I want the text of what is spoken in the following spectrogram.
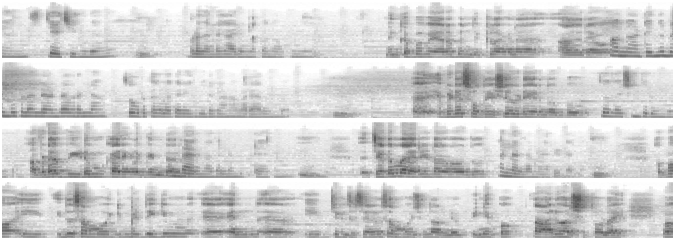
ഞാൻ ചേച്ചിയും കൂടെയാണ്. ബ്രദറിന്റെ കാര്യങ്ങളൊക്കെ നോക്കുന്നത്. നിങ്ങക്കപ്പൊ വേറെ ബന്ധുക്കൾ അങ്ങനെ ആരോ ആ നാട്ടിൽ നിന്ന് ബന്ധുക്കളെല്ലാം ഉണ്ട് അവരെല്ലാം സുഹൃത്തുക്കളൊക്കെ രീതിയിൽ കാണാൻ വരാറുണ്ട്. എവിടെ സ്വദേശം എവിടെയായിരുന്നു അപ്പൊ? സ്വദേശം തിരുവനന്തപുരം. അവിടെ വീടും കാര്യങ്ങളൊക്കെ ഉണ്ടായിരുന്നു? അതെല്ലാം വിട്ടായിരുന്നു. ചേട്ടൻ മാരീഡ് ആണോ അതോ? അല്ലല്ല മാരീഡ് അല്ല. അപ്പോൾ ഈ ഇത് സംഭവിക്കുമ്പോഴത്തേക്കും എന്ത് ഈ ചികിത്സ ചെലവ് സംഭവിച്ചെന്ന് പറഞ്ഞു പിന്നെ ഇപ്പോൾ നാല് വർഷത്തോളമായി ഇപ്പോൾ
